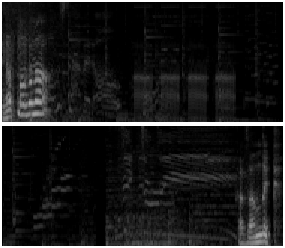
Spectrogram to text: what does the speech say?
Yapma bunu. Kazandık.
